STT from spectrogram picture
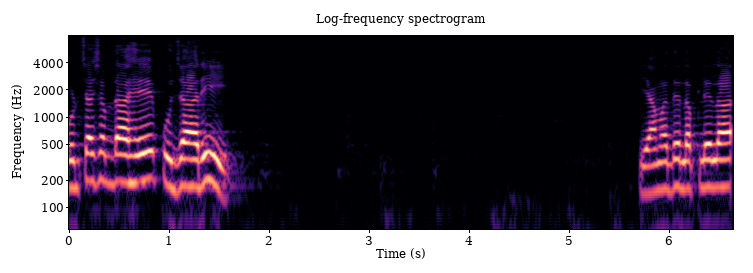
पुढचा शब्द आहे पुजारी. यामध्ये लपलेला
